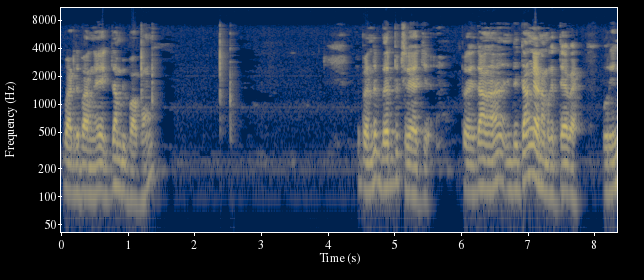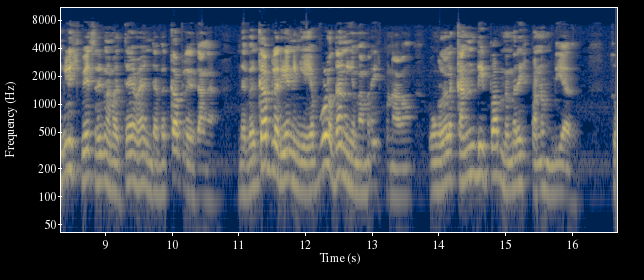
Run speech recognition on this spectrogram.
இப்போ அடுத்து பாருங்க எக்ஸாம்பிள் பார்ப்போம். இப்போ வந்து வெர்பு சொல்லியாச்சு இப்போ இதாங்க இதுதாங்க நமக்கு தேவை. ஒரு இங்கிலீஷ் பேசுறதுக்கு நமக்கு தேவை. இந்த வெர்காப்பில் இருக்காங்க இந்த வெர்காப்புலரியை நீங்கள் எவ்வளோ தான் நீங்கள் மெமரைஸ் பண்ணாலும் உங்களால் கண்டிப்பாக மெமரைஸ் பண்ண முடியாது. ஸோ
